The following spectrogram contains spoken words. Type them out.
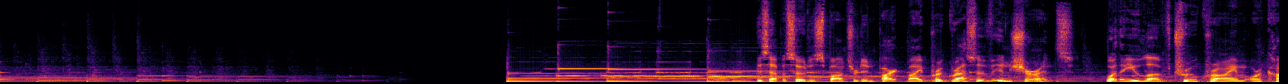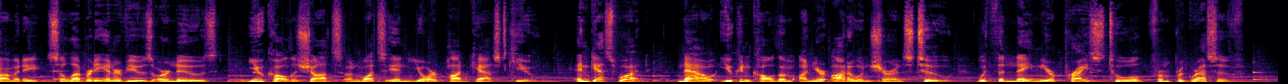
This episode is sponsored in part by Progressive Insurance. Whether you love true crime or comedy, celebrity interviews or news, you call the shots on what's in your podcast queue. And guess what? Now you can call them on your auto insurance too with the Name Your Price tool from Progressive.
